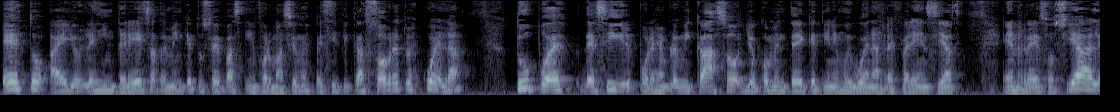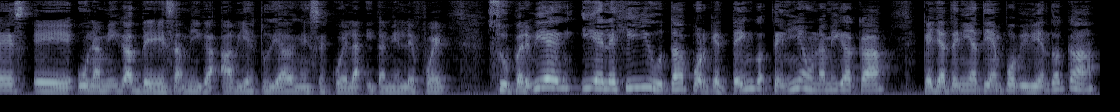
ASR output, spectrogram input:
esto. A ellos les interesa también que tú sepas información específica sobre tu escuela Tú puedes decir, por ejemplo, en mi caso, yo comenté que tiene muy buenas referencias en redes sociales. Eh, una amiga de esa amiga había estudiado en esa escuela y también le fue súper bien. Y elegí Utah porque tengo, tenía una amiga acá que ya tenía tiempo viviendo acá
